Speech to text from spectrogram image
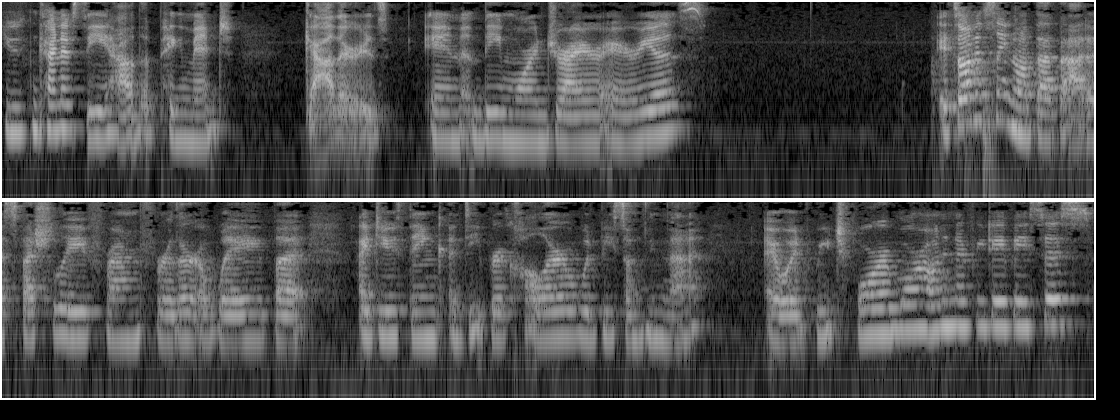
You can kind of see how the pigment gathers in the more drier areas. It's honestly not that bad, especially from further away, but I do think a deeper color would be something that I would reach for more on an everyday basis.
